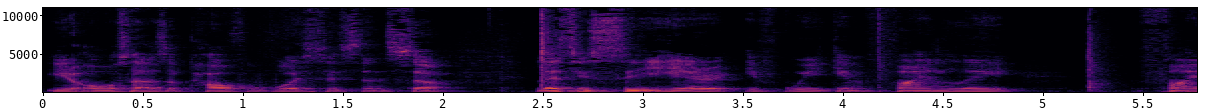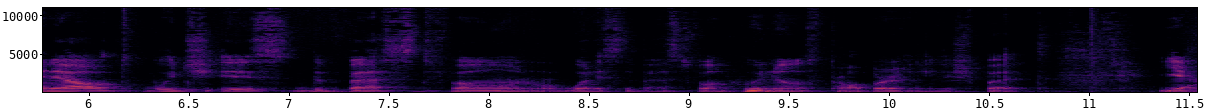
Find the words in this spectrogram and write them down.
It also has a powerful voice assistant. So let's just see here if we can finally find out which is the best phone or what is the best phone. Who knows proper English, but yeah,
